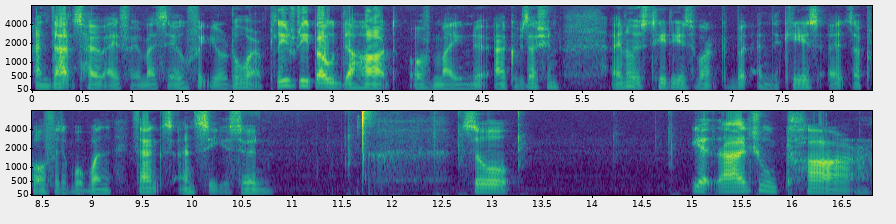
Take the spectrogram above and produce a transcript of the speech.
and that's how I found myself at your door. Please rebuild the heart of my new acquisition I know it's tedious work, but in the case it's a profitable one. Thanks and see you soon. So, yeah, the actual car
